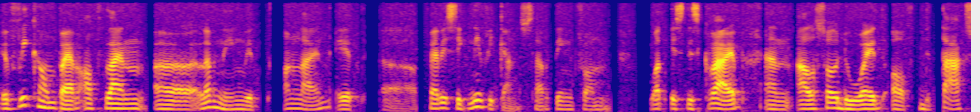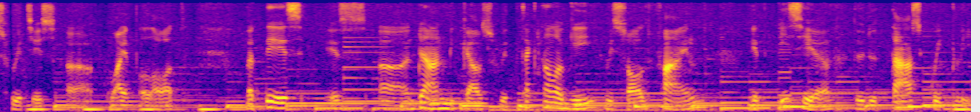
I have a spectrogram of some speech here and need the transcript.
If we compare offline uh, learning with online, it uh, very significant starting from what is described and also the weight of the task, which is uh, quite a lot. But this is done because with technology we solve find it easier to do tasks quickly.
